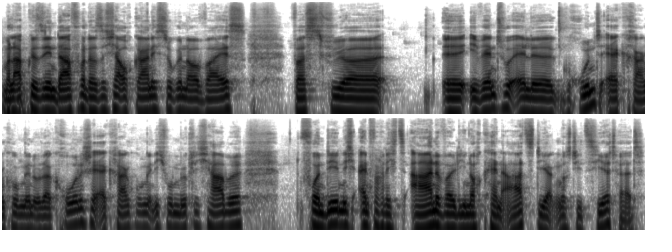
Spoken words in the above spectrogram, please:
Mal abgesehen davon, dass ich ja auch gar nicht so genau weiß, was für äh, eventuelle Grunderkrankungen oder chronische Erkrankungen ich womöglich habe, von denen ich einfach nichts ahne, weil die noch kein Arzt diagnostiziert hat.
